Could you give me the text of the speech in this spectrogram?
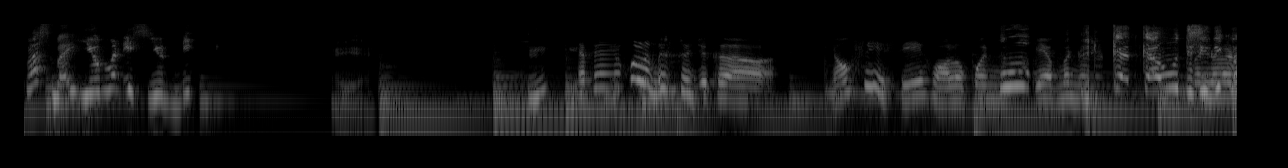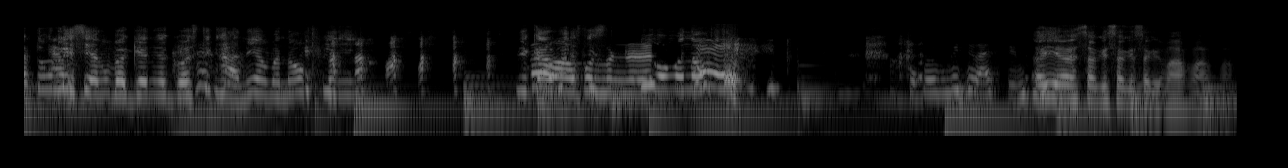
Mas Bay human is unique. Iya. Tapi aku lebih setuju ke Novi sih walaupun Uh. ya Ya kan kamu di sini Menurut kok tulis yang bagian ngeghosting Hani sama Novi. Ya kamu walaupun menurut- sama Novi. Eh, aku belum ngejelasin oh iya sorry sorry sorry. Maaf maaf, maaf.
